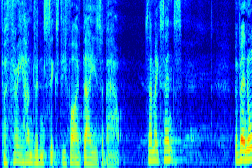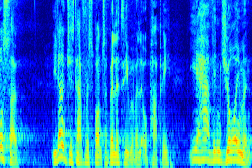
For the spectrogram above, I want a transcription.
for 365 days about. Does that make sense? But then also, you don't just have responsibility with a little puppy, you have enjoyment,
